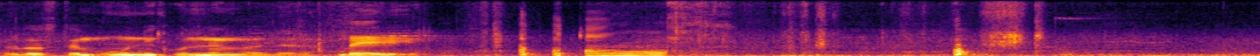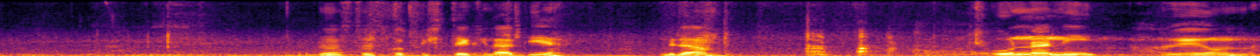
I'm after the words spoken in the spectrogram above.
तो दोस्तों, मुँह नहीं खोलने में दोस्तों, इसको पिछते खिला दिए बादाम छोड़ना नहीं, भागेगा ना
